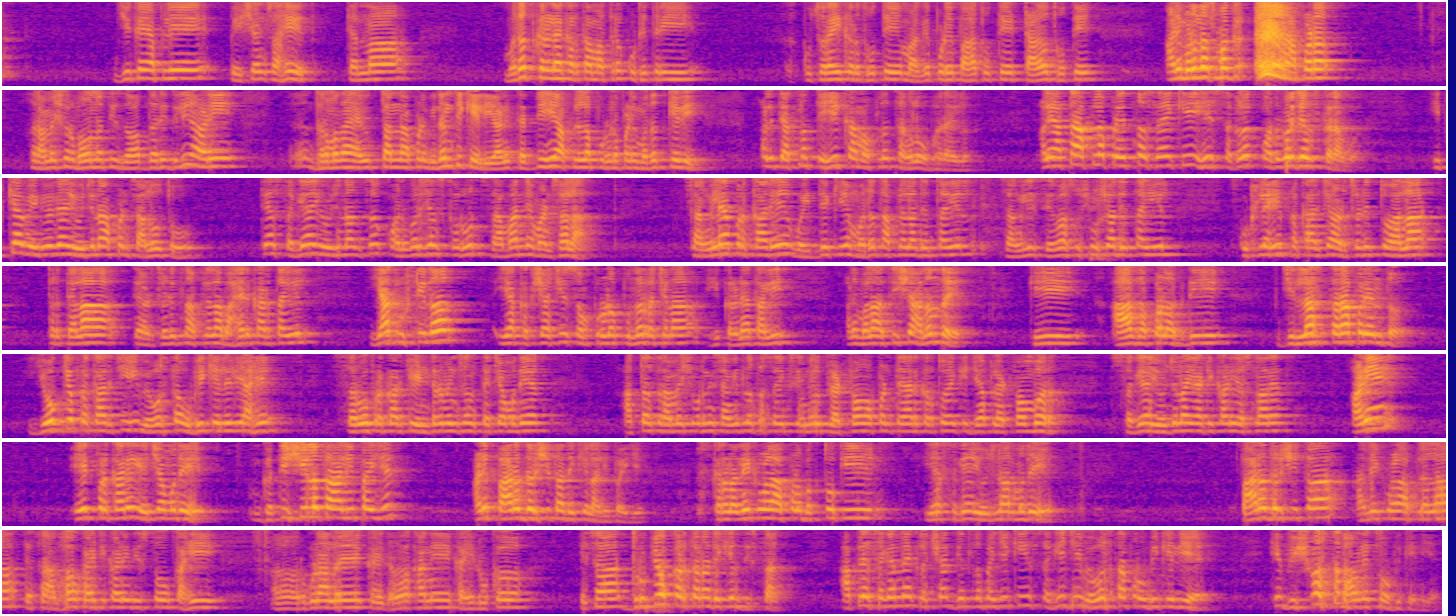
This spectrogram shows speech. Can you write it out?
जे काही आपले पेशंट्स आहेत त्यांना मदत करण्याकरता मात्र कुठेतरी कुचराई करत होते मागे पुढे पाहत होते टाळत होते. आणि म्हणूनच मग आपण रामेश्वर भाऊंना ती जबाबदारी दिली आणि धर्मदाय आयुक्तांना आपण विनंती केली आणि त्यांनीही आपल्याला पूर्णपणे मदत केली आणि त्यातनं तेही काम आपलं चांगलं उभं राहिलं. आणि आता आपला प्रयत्न असा आहे की हे सगळं कॉन्व्हर्जन्स करावं. इतक्या वेगवेगळ्या योजना आपण चालवतो त्या सगळ्या योजनांचं कॉन्व्हर्जन्स करून सामान्य माणसाला चांगल्या प्रकारे वैद्यकीय मदत आपल्याला देता येईल चांगली सेवा शुश्रूषा देता येईल. कुठल्याही प्रकारच्या अडचणीत तो आला तर त्याला त्या अडचणीतून आपल्याला बाहेर काढता येईल. या दृष्टीनं या कक्षाची संपूर्ण पुनर्रचना ही करण्यात आली. आणि मला अतिशय आनंद आहे की आज आपण अगदी जिल्हा स्तरापर्यंत योग्य प्रकारची ही व्यवस्था उभी केलेली आहे. सर्व प्रकारचे इंटरव्हेन्शन्स त्याच्यामध्ये आहेत. आताच रामेश्वरनी सांगितलं तसं एक सिंगल प्लॅटफॉर्म आपण तयार करतोय की ज्या प्लॅटफॉर्मवर सगळ्या योजना या ठिकाणी असणार आहेत. आणि एक प्रकारे याच्यामध्ये गतिशीलता आली पाहिजे आणि पारदर्शिता देखील आली पाहिजे. कारण अनेक वेळा आपण बघतो की या सगळ्या योजनांमध्ये पारदर्शिता अनेक वेळा आपल्याला त्याचा अभाव काही ठिकाणी दिसतो काही रुग्णालय काही दवाखाने काही लोक याचा दुरुपयोग करताना देखील दिसतात. आपल्या सगळ्यांना एक लक्षात घेतलं पाहिजे की सगळी जी व्यवस्था आपण उभी केली आहे ही विश्वस्त भावनेतनं उभी केली आहे.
